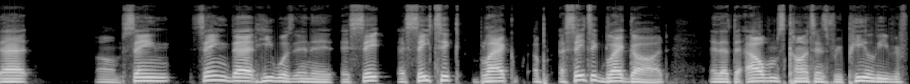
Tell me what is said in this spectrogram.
that um, saying saying that he was in a ascetic black a, ascetic black god, and that the album's contents repeatedly ref,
